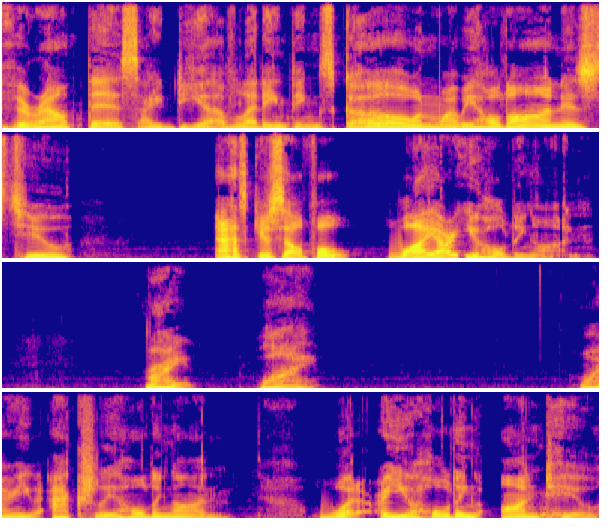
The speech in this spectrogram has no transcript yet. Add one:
throughout this idea of letting things go and why we hold on is to ask yourself, well, why are you holding on? Right? Why? Why are you actually holding on? What are you holding on to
